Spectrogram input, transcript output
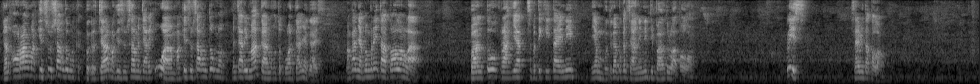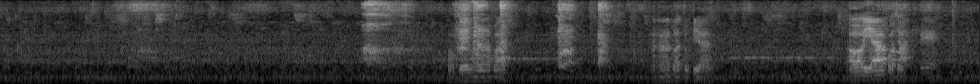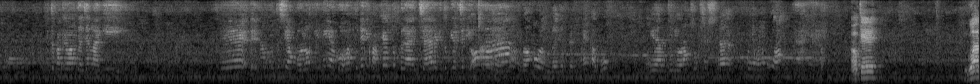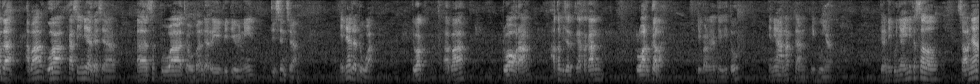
dan orang makin susah untuk bekerja makin susah mencari uang makin susah untuk mencari makan untuk keluarganya guys. Makanya pemerintah tolonglah bantu rakyat seperti kita ini yang membutuhkan pekerjaan ini dibantu lah tolong. Please saya minta tolong. Oke mengalir nafas batuk dia. Oh iya voucher itu pakai uang jajan lagi. Dek dek kamu itu sih yang bolong gini ya bawa waktunya dipakai untuk belajar gitu biar jadi orang. Juga aku lagi belajar dari mereka bu. Biar jadi orang sukses dan punya banyak uang. Oke. Okay. gua agak apa gua kasih ini ya guys ya uh, sebuah jawaban dari video ini di ya ini ada dua. Dua apa dua orang atau bisa dikatakan keluarga lah. Ibaratnya kayak gitu. Ini anak dan ibunya. Dan ibunya ini kesel. Soalnya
